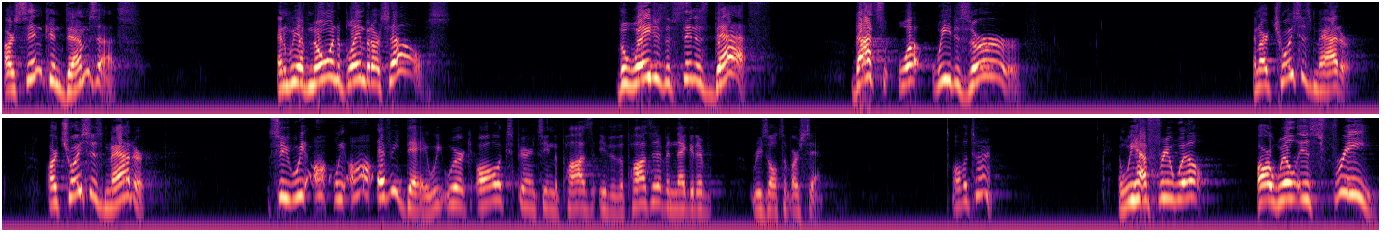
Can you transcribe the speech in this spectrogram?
Our sin condemns us, and we have no one to blame but ourselves. The wages of sin is death. That's what we deserve. And our choices matter. Our choices matter. See, we all, we all every day, we, we're all experiencing the posi- either the positive and negative results of our sin. All the time. And we have free will. Our will is free.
